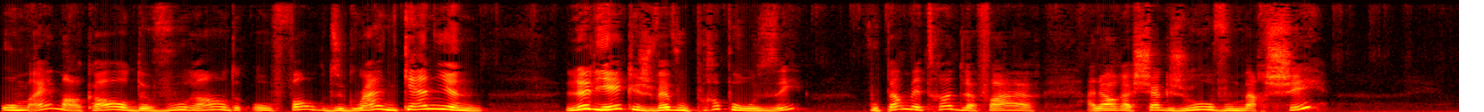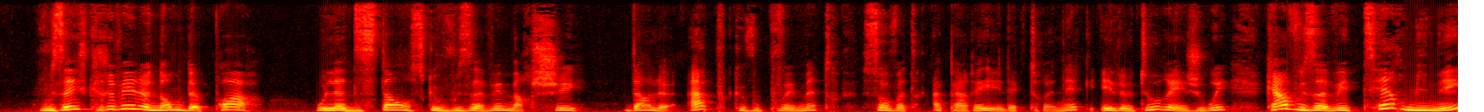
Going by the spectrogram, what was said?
ou même encore de vous rendre au fond du Grand Canyon, le lien que je vais vous proposer vous permettra de le faire. Alors, à chaque jour, vous marchez, vous inscrivez le nombre de pas ou la distance que vous avez marché dans le app que vous pouvez mettre sur votre appareil électronique et le tour est joué. Quand vous avez terminé,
